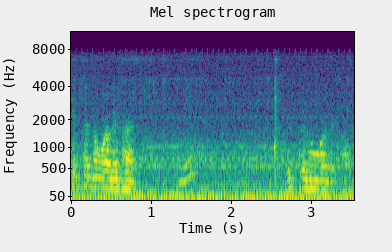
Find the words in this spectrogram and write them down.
कितने लोग लिखा है कितने लिखा है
